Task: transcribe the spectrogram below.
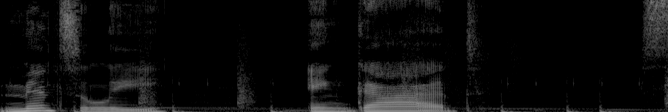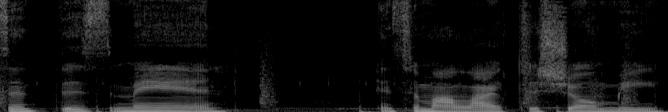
mentally, and God sent this man into my life to show me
